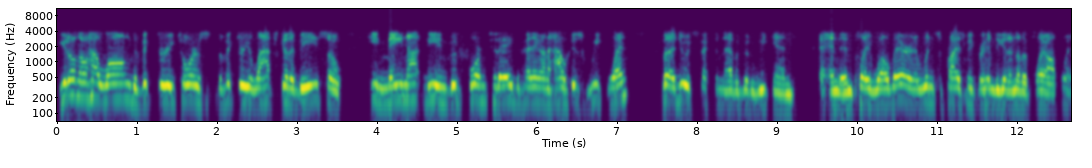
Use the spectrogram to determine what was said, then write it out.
You don't know how long the victory tours, the victory lap's going to be, so he may not be in good form today, depending on how his week went. But I do expect him to have a good weekend and, and play well there. And it wouldn't surprise me for him to get another playoff win.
